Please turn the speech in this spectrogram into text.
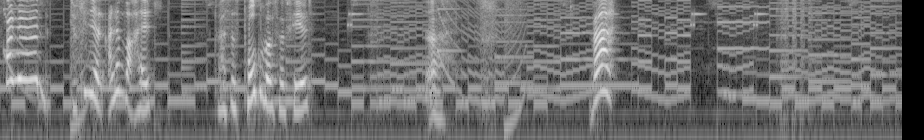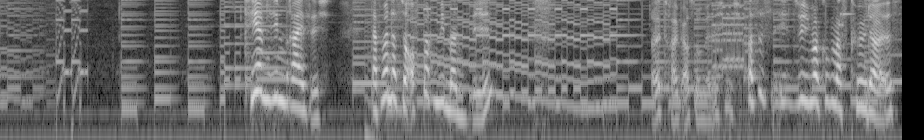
Fangen! Dürfen die dann alle behalten? Du hast das Pokémon verfehlt. Ah. Was? TM37. Darf man das so oft machen, wie man will? Ultragas will ich nicht. Was ist. Jetzt will ich mal gucken, was Köder ist.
